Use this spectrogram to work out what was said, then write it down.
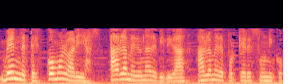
véndete, ¿cómo lo harías? háblame de una debilidad, háblame de por qué eres único,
